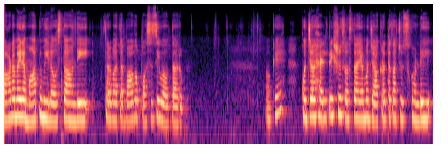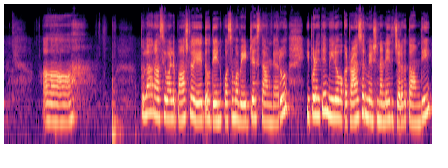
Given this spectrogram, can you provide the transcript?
గాఢమైన మార్పు మీలో వస్తూ ఉంది. తర్వాత బాగా పొసెసివ్ అవుతారు. ఓకే? కొంచెం హెల్త్ ఇష్యూస్ వస్తాయేమో జాగ్రత్తగా చూసుకోండి. తులారాశి వాళ్ళు పాస్ట్లో ఏదో దేనికోసమో వెయిట్ చేస్తూ ఉండారు. ఇప్పుడైతే మీలో ఒక ట్రాన్స్ఫర్మేషన్ అనేది జరుగుతూ ఉంది.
